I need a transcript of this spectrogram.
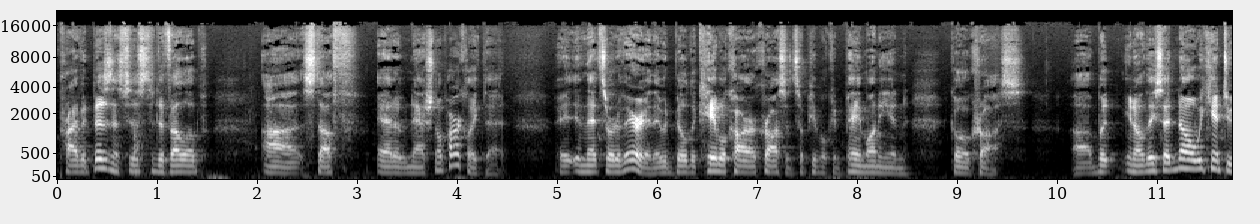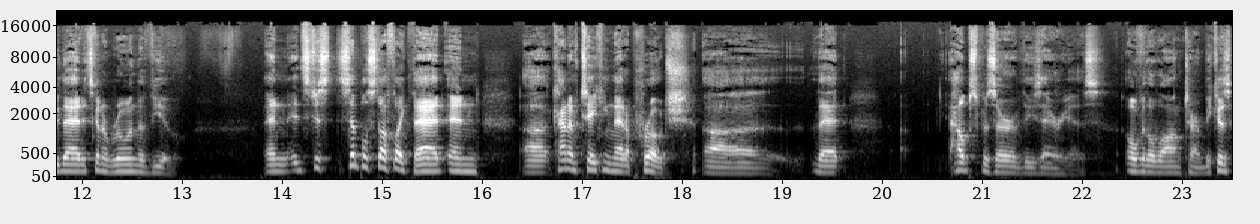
private businesses to develop uh, stuff at a national park like that, in that sort of area. They would build a cable car across it so people could pay money and go across. Uh, but you know, they said no, we can't do that. It's going to ruin the view. And it's just simple stuff like that, and uh, kind of taking that approach uh, that helps preserve these areas over the long term because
